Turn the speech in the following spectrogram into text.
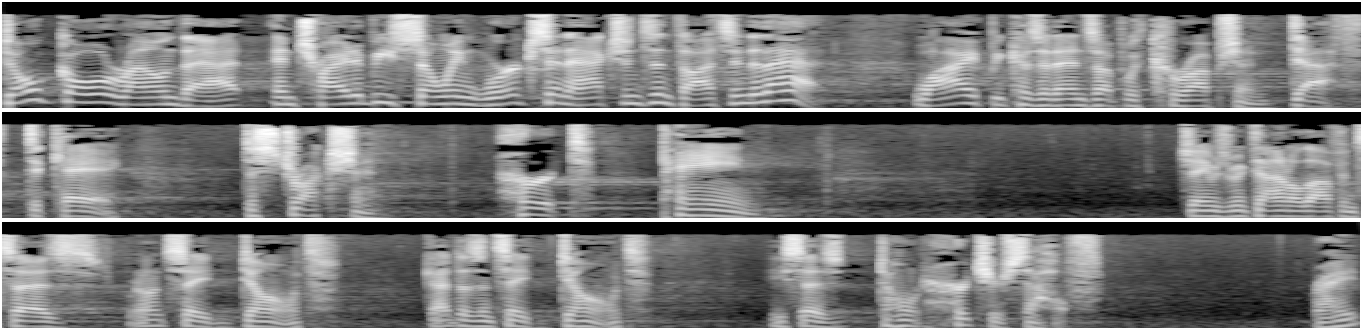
Don't go around that and try to be sowing works and actions and thoughts into that. Why? Because it ends up with corruption, death, decay, destruction, hurt, pain. James MacDonald often says, we don't say don't. God doesn't say don't. He says, don't hurt yourself. Right?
